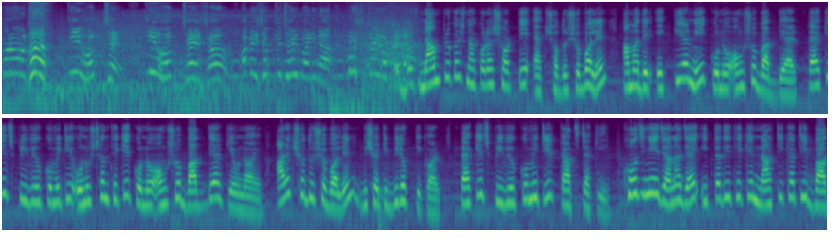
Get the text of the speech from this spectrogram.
পড়ুন। কি হচ্ছে? নাম প্রকাশ না করার শর্তে এক সদস্য বলেন, আমাদের এখতিয়ার নেই কোনো অংশ বাদ দেওয়ার প্যাকেজ প্রিভিউ কমিটি অনুষ্ঠান থেকে কোনো অংশ বাদ দেওয়ার কেউ নয়। আরেক সদস্য বলেন, বিষয়টি বিরক্তিকর। প্যাকেজ প্রিভিউ কমিটির কাজটা কি? খোঁজ নিয়ে জানা যায়, ইত্যাদি থেকে নাটিকাটি বাদ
